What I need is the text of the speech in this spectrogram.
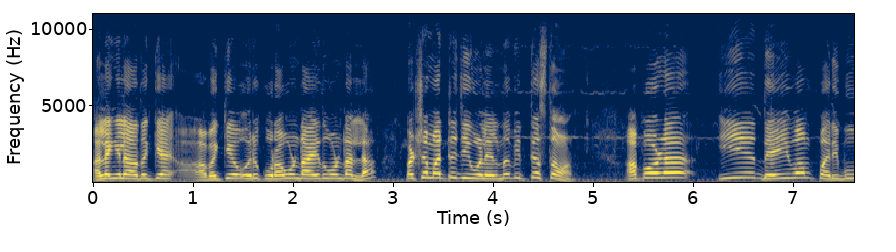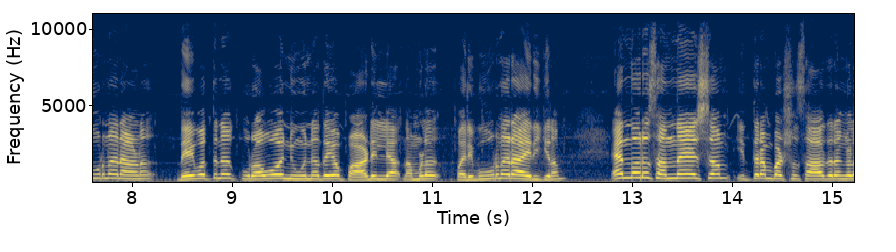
അല്ലെങ്കിൽ അതൊക്കെ അവയ്ക്ക് ഒരു കുറവുണ്ടായതുകൊണ്ടല്ല പക്ഷെ മറ്റു ജീവികളിൽ നിന്ന് വ്യത്യസ്തമാണ്. അപ്പോൾ ഈ ദൈവം പരിപൂർണനാണ്. ദൈവത്തിന് കുറവോ ന്യൂനതയോ പാടില്ല. നമ്മൾ പരിപൂർണരായിരിക്കണം. എന്നൊരു സന്ദേശം ഇത്തരം ഭക്ഷണ സാധനങ്ങൾ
